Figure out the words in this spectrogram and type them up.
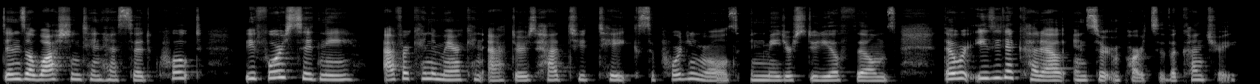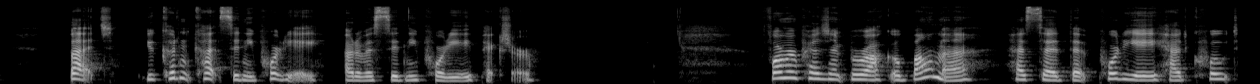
Denzel Washington has said, quote, Before Sidney, African American actors had to take supporting roles in major studio films that were easy to cut out in certain parts of the country. But you couldn't cut Sidney Poitier out of a Sidney Poitier picture. Former President Barack Obama has said that Poitier had, quote,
